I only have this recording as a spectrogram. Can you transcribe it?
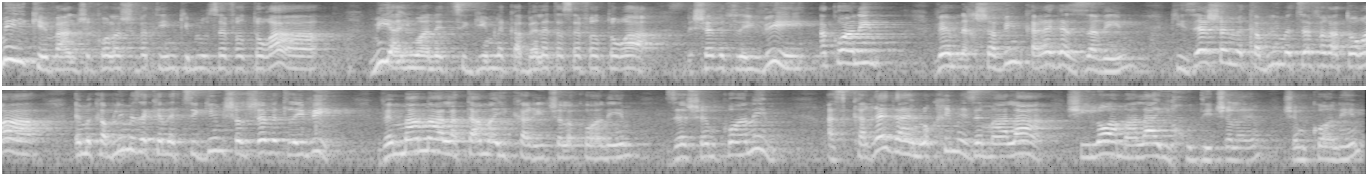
מכיוון שכל השבטים קיבלו ספר תורה, מי היו הנציגים לקבל את הספר תורה? בשבט לוי, הכהנים. והם נחשבים כרגע זרים, כי זה שהם מקבלים את ספר התורה, הם מקבלים את זה כנציגים של שבט לוי. ומה מעלתם העיקרית של הכהנים? זה שהם כהנים. אז כרגע הם לוקחים איזה מעלה שהיא לא המעלה הייחודית שלהם, שהם כהנים,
